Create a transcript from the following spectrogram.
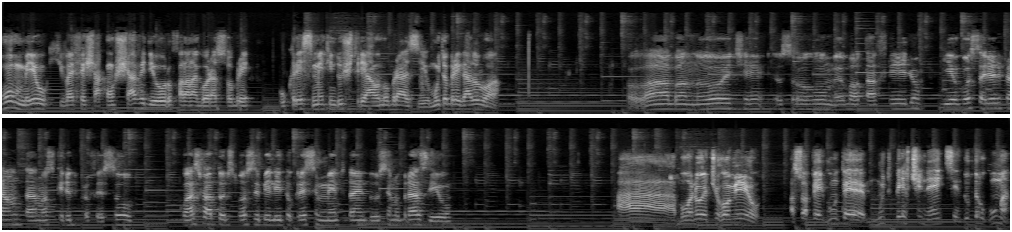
Romeu, que vai fechar com chave de ouro, falando agora sobre o crescimento industrial no Brasil. Muito obrigado, Luan. Olá, boa noite. Eu sou o Romeu Baltar Filho e eu gostaria de perguntar ao nosso querido professor quais fatores possibilitam o crescimento da indústria no Brasil. Ah, boa noite, Romeu. A sua pergunta é muito pertinente, sem dúvida alguma.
